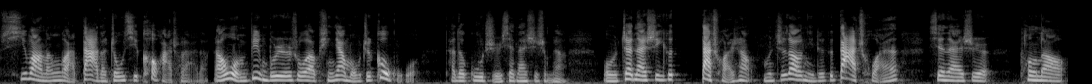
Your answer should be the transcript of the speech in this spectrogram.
希望能把大的周期刻画出来的。然后我们并不是说要评价某只个股它的估值现在是什么样，我们站在是一个大船上，我们知道你这个大船现在是碰到，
